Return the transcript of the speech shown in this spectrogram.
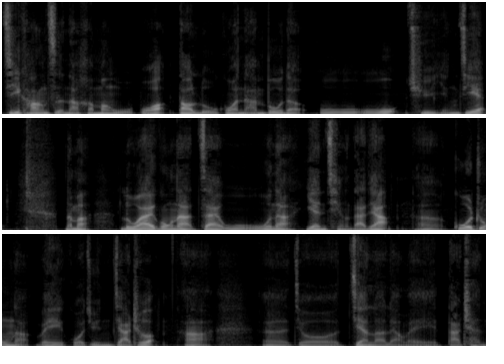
季康子呢和孟武伯到鲁国南部的武吴去迎接。那么鲁哀公呢在武吴呢宴请大家，嗯，郭仲呢为国君驾车啊。呃，就见了两位大臣，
